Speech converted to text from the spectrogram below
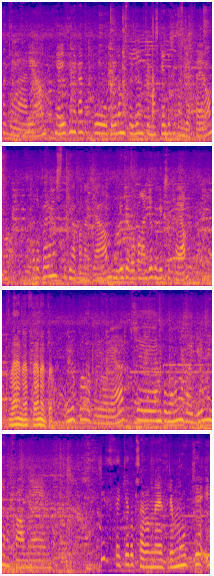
Ήρθαμε να φάμε στο κελάρια. Η αλήθεια είναι κάτι που το είδαμε στο ίντερνετ και μας κέντρισε το ενδιαφέρον. Εδώ πέρα είμαστε στην κυρία Παναγιά. Δείτε εδώ, Παναγιώτης δείξε θέα. Ναι, ναι, φαίνεται. Είναι πάρα πολύ ωραία και ανυπομονούμε να παραγγείλουμε για να φάμε. Ήρθε και το ψαρονέφρι μου και η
